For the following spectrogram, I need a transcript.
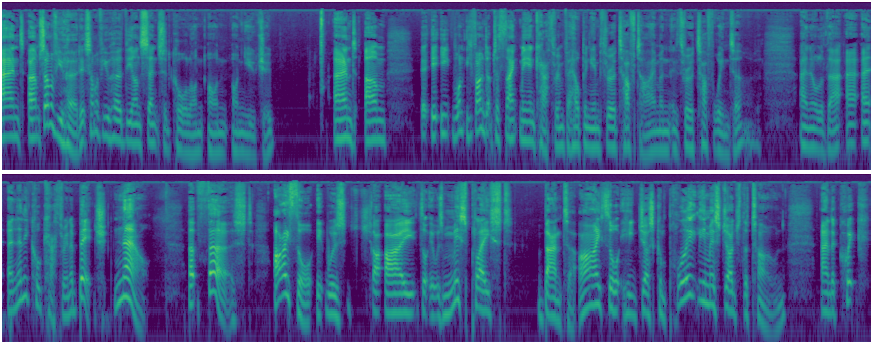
And um, some of you heard it. Some of you heard the uncensored call on, on, on YouTube. And um, he, he, one- he phoned up to thank me and Catherine for helping him through a tough time and through a tough winter and all of that. Uh, and, then he called Catherine a bitch. Now, at first, I thought it was I thought it was misplaced banter. I thought he just completely misjudged the tone, and a quick,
